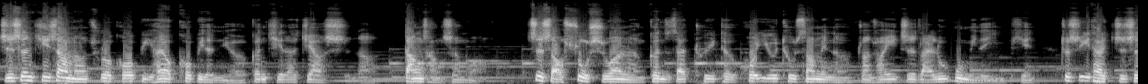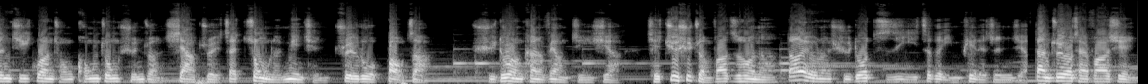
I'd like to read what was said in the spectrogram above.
直升机上呢，除了 Kobe，还有 Kobe 的女儿跟其他驾驶呢，当场身亡。至少数十万人跟着在 Twitter 或 YouTube 上面呢转传一支来路不明的影片，就是一台直升机突然从空中旋转下坠，在众人面前坠落爆炸，许多人看了非常惊吓，且继续转发之后呢，当然有人许多质疑这个影片的真假，但最后才发现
